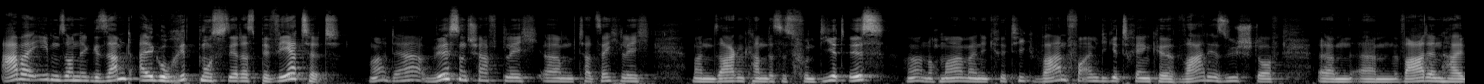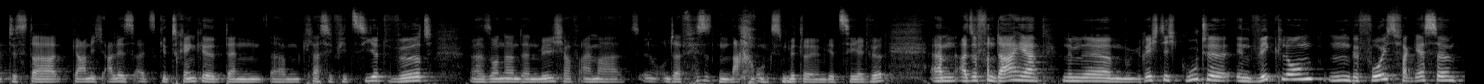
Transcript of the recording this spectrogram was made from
aber eben so ein Gesamtalgorithmus, der das bewertet, der wissenschaftlich ähm, tatsächlich man sagen kann, dass es fundiert ist ja, nochmal, meine Kritik waren vor allem die Getränke, war der Süßstoff, ähm, ähm, war denn halt, dass da gar nicht alles als Getränke denn ähm, klassifiziert wird, äh, sondern dann Milch auf einmal unter festen Nahrungsmitteln gezählt wird. Ähm, also von daher eine richtig gute Entwicklung. Hm, bevor ich es vergesse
